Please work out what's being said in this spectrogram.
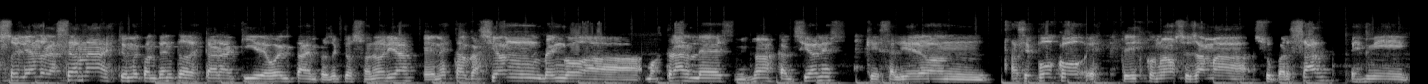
Soy Leandro La Serna, estoy muy contento de estar aquí de vuelta en Proyecto Sonoria. En esta ocasión vengo a mostrarles mis nuevas canciones que salieron hace poco. Este disco nuevo se llama Super Sad, es mi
